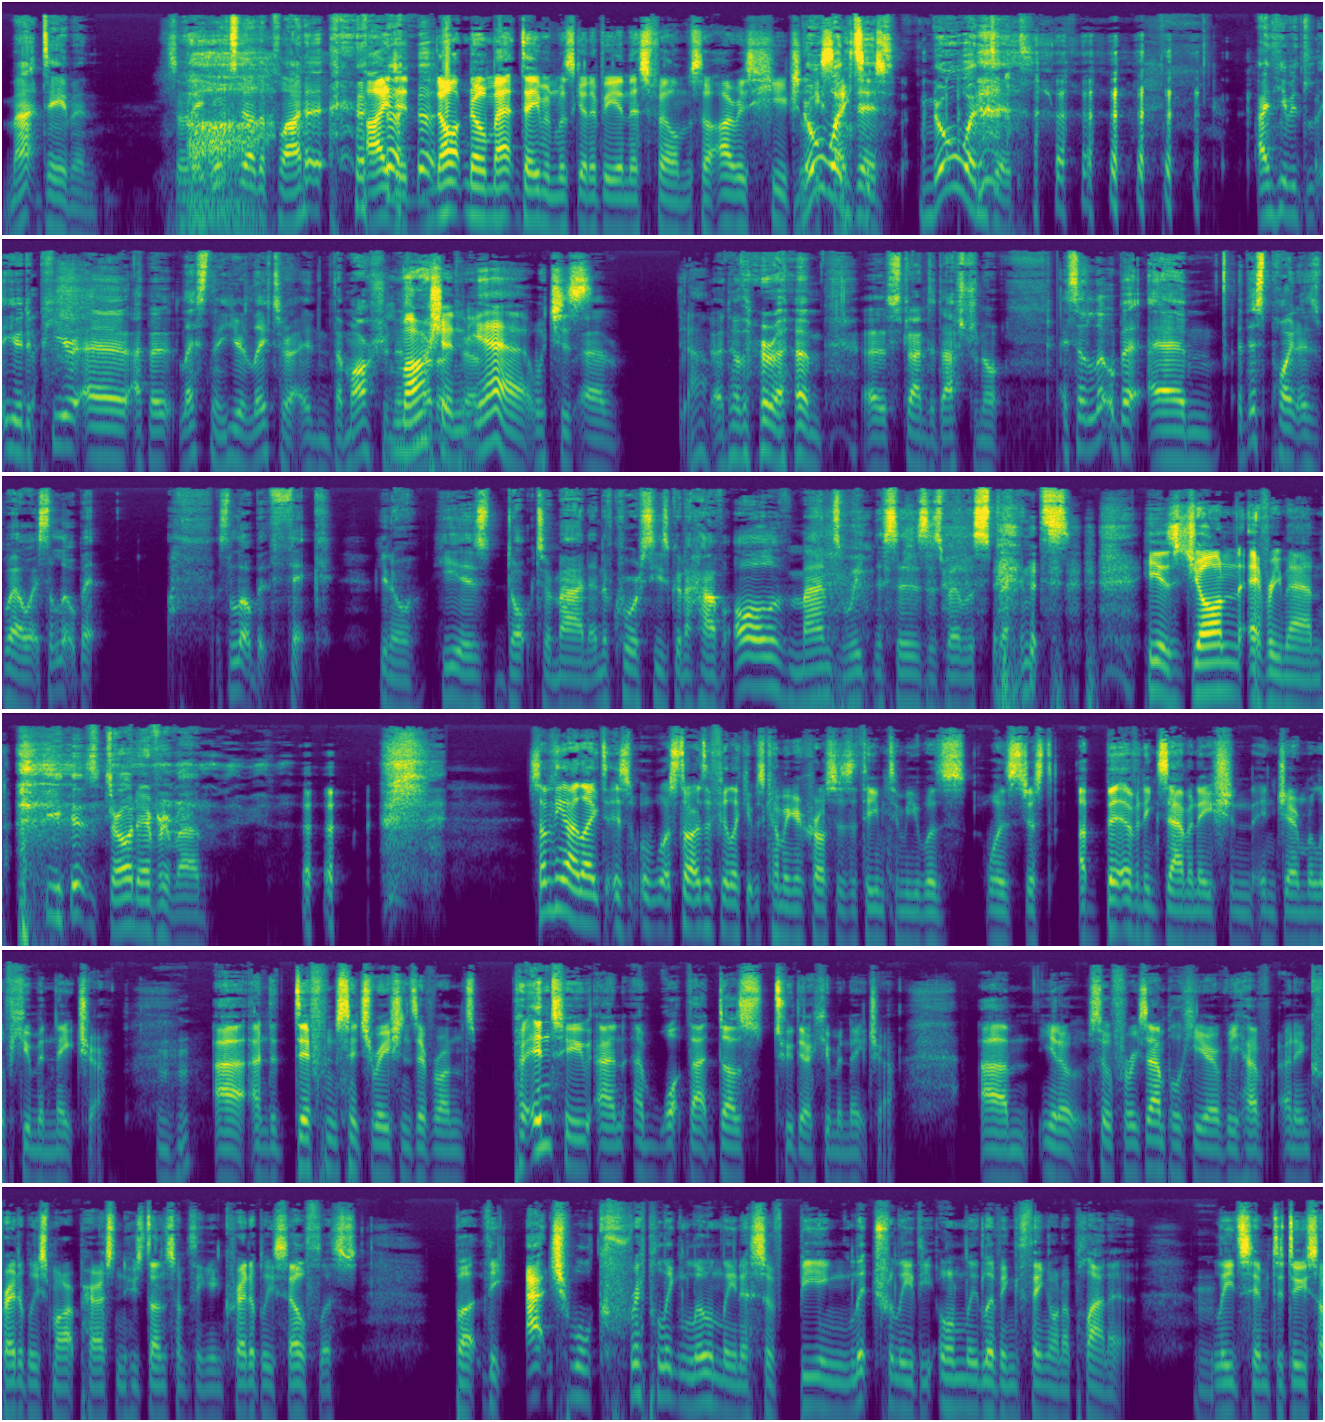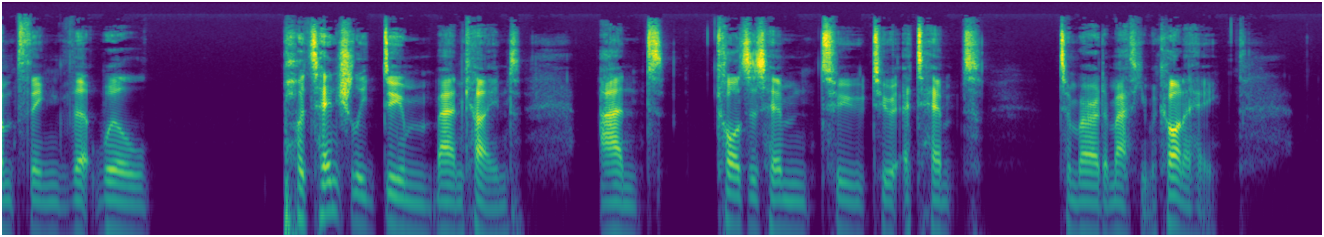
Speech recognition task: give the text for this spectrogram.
matt damon so they go to the other planet I did not know Matt Damon was going to be in this film, so I was hugely no one did no one did and he would he would appear uh, about less than a year later in the martian as another Martian, kind yeah, which is uh, yeah. another um, uh, stranded astronaut. It's a little bit um, at this point as well. It's a little bit, it's a little bit thick. You know, he is Doctor Mann, and of course he's going to have all of man's weaknesses as well as strengths. he is John Everyman. he is John Everyman. Something I liked is what started to feel like it was coming across as a theme to me was was just a bit of an examination in general of human nature hmm uh, and the different situations everyone's put into and and what that does to their human nature. Um, you know, so for example, here we have an incredibly smart person who's done something incredibly selfless, but the actual crippling loneliness of being literally the only living thing on a planet Mm. leads him to do something that will potentially doom mankind and causes him to to attempt to murder Matthew McConaughey.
